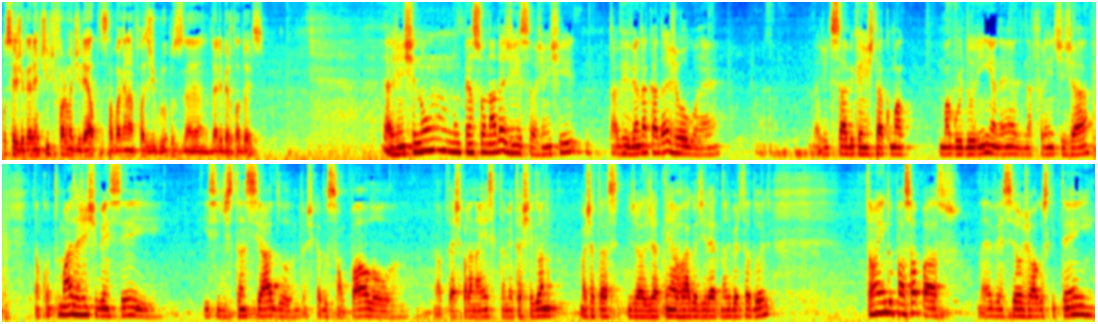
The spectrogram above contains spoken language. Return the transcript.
ou seja, garantir de forma direta essa vaga na fase de grupos da, da Libertadores? É, a gente não, não pensou nada disso, a gente está vivendo a cada jogo, né? A gente sabe que a gente está com uma, uma gordurinha né, ali na frente já, então quanto mais a gente vencer e, e se distanciar do, acho que é do São Paulo, o Atlético Paranaense que também está chegando, mas já, tá, já, já tem a vaga direto na Libertadores. Então indo passo a passo, né? vencer os jogos que tem,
